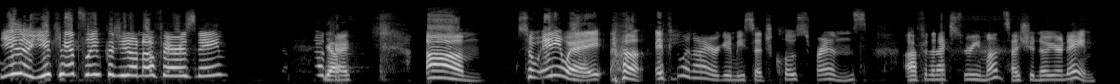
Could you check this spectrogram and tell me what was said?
You you can't sleep because you don't know Feyre's name? Yeah. Okay. Um, so anyway, if you and I are going to be such close friends uh, for the next three months, I should know your name.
